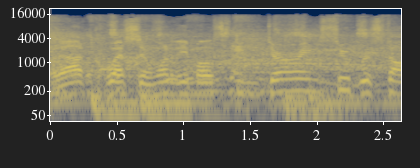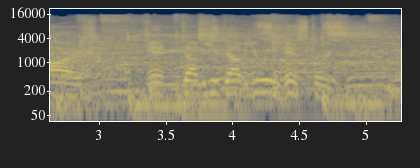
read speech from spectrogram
Without question, one of the most enduring superstars in WWE history.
